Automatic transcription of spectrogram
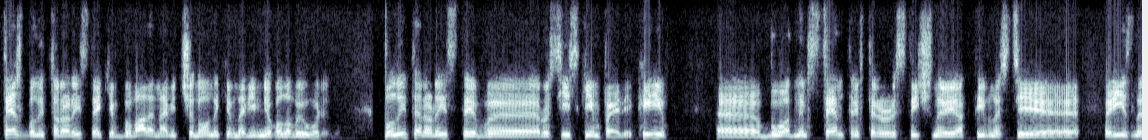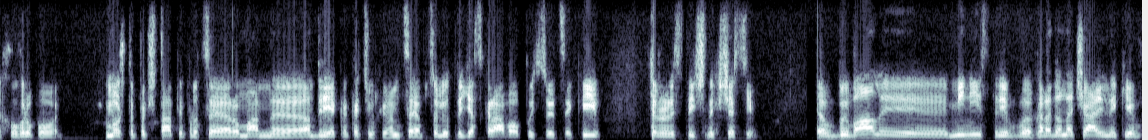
теж були терористи, які вбивали навіть чиновників на рівні голови уряду. Були терористи в е, Російській імперії. Київ е, був одним з центрів терористичної активності різних угруповань. Можете почитати про це роман Андрія Какатюхи. Він це абсолютно яскраво описує. Це Київ терористичних часів. Вбивали міністрів, градоначальників.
